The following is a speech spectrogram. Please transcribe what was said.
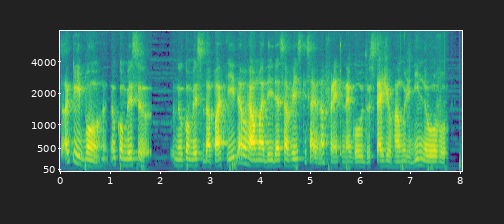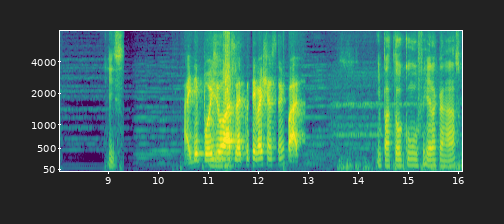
Só que, bom, no começo, no começo da partida, o Real Madrid dessa vez que saiu na frente, né? Gol do Sérgio Ramos de novo. Isso. Aí depois o Atlético teve a chance do empate. Empatou com o Ferreira Carrasco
